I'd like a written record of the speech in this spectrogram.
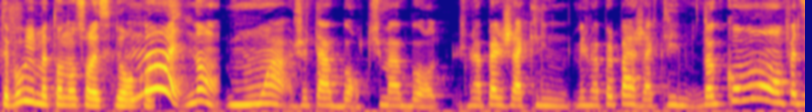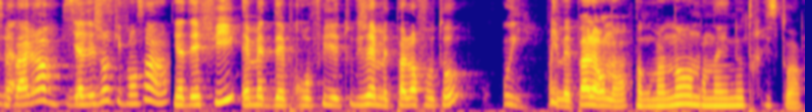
T'es pas obligé de mettre ton nom sur les sites de rencontre. Ouais, non, moi, je t'aborde, tu m'abordes. Je m'appelle Jacqueline, mais je m'appelle pas Jacqueline. Donc, comment en fait C'est pas grave. Il y a des gens qui font ça. hein. Il y a des filles, elles mettent des profils et tout. Déjà, elles mettent pas leurs photos. Oui. Ils mettent pas leur nom. Donc maintenant, on a une autre histoire.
